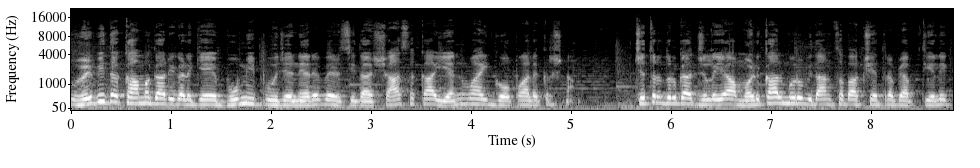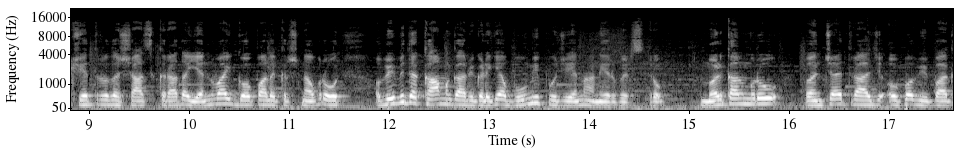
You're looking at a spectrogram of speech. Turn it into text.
ವಿವಿಧ ಕಾಮಗಾರಿಗಳಿಗೆ ಭೂಮಿ ಪೂಜೆ ನೆರವೇರಿಸಿದ ಶಾಸಕ ಎನ್ವೈ ಗೋಪಾಲಕೃಷ್ಣ. ಚಿತ್ರದುರ್ಗ ಜಿಲ್ಲೆಯ ಮೊಳಕಾಲ್ಮೂರು ವಿಧಾನಸಭಾ ಕ್ಷೇತ್ರ ವ್ಯಾಪ್ತಿಯಲ್ಲಿ ಕ್ಷೇತ್ರದ ಶಾಸಕರಾದ ಎನ್ವೈ ಗೋಪಾಲಕೃಷ್ಣ ಅವರು ವಿವಿಧ ಕಾಮಗಾರಿಗಳಿಗೆ ಭೂಮಿ ಪೂಜೆಯನ್ನು ನೆರವೇರಿಸಿದರು. ಮೊಳಕಾಲ್ಮೂರು ಪಂಚಾಯತ್ ರಾಜ್ ಉಪವಿಭಾಗ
